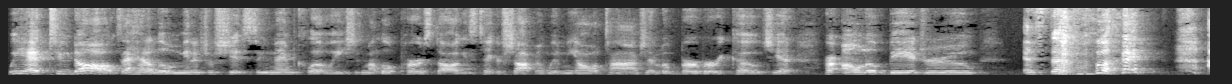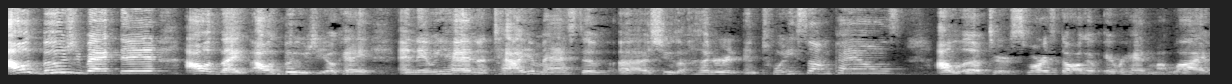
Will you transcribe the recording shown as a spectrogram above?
we had two dogs. I had a little miniature Shih Tzu named Chloe. She's my little purse dog. Used to take her shopping with me all the time. She had a little Burberry coat. She had her own little bedroom and stuff. I was bougie back then. I was like, I was bougie, okay? And then we had an Italian Mastiff. Uh, she was 120 something pounds. I loved her. Smartest dog I've ever had in my life.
